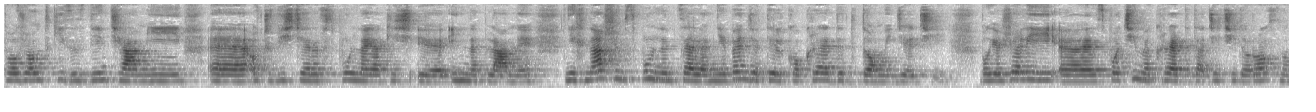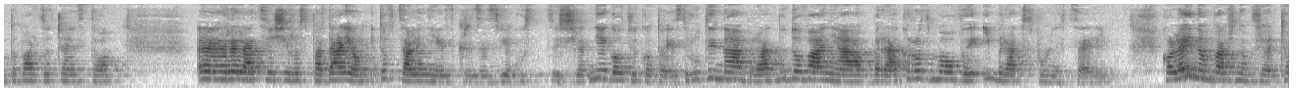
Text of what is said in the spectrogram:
porządki ze zdjęciami, e, oczywiście wspólne jakieś e, inne plany. Niech naszym wspólnym celem nie będzie tylko kredyt, dom i dzieci, bo jeżeli e, spłacimy kredyt, a dzieci dorosną, to bardzo często e, relacje się rozpadają i to wcale nie jest kryzys wieku średniego, tylko to jest rutyna, brak budowania, brak rozmowy i brak wspólnych celi. Kolejną ważną rzeczą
